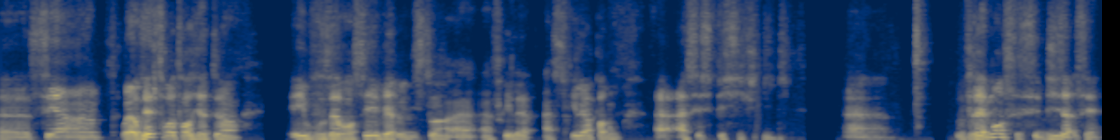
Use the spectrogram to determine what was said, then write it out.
Euh, c'est un. Voilà, vous êtes sur votre ordinateur et vous avancez vers une histoire, un, un thriller, un thriller pardon, euh, assez spécifique. Euh, vraiment, c'est bizarre. C'est,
